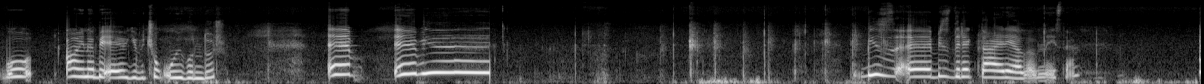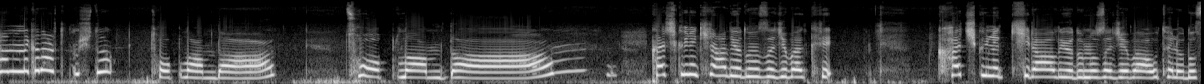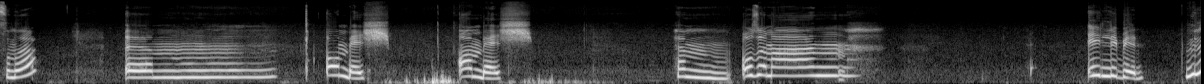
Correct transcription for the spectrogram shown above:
Bu aynı bir ev gibi çok uygundur. Ev, ev, biz e, biz direkt daireye alalım neyse. Yani ne kadar tutmuştu? Toplamda toplamda kaç güne kiralıyordunuz acaba? Kaç güne kiralıyordunuz acaba otel odasını? Eee, 15. 15. Hmm, o zaman 50 bin. Ne?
